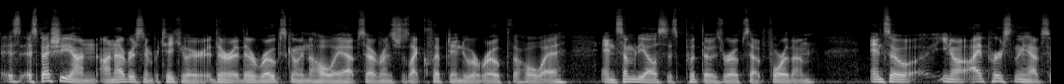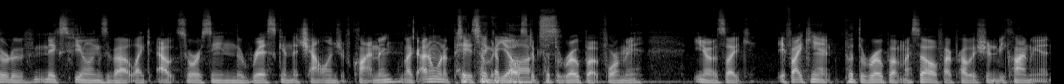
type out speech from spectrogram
especially on on Everest in particular, there there are ropes going the whole way up, so everyone's just like clipped into a rope the whole way, and somebody else has put those ropes up for them. And so, you know, I personally have sort of mixed feelings about like outsourcing the risk and the challenge of climbing. Like, I don't want to pay somebody else to put the rope up for me. You know, it's like if I can't put the rope up myself, I probably shouldn't be climbing it.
